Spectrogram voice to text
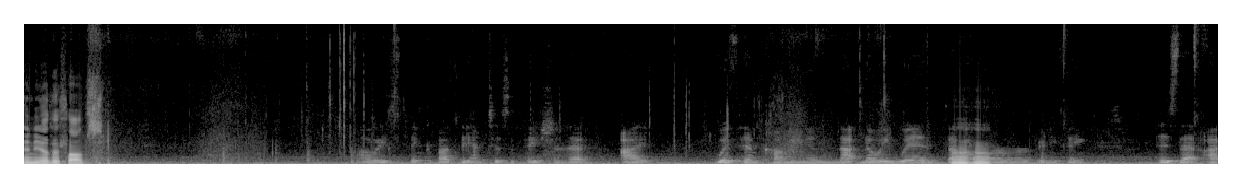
Any other thoughts? I always think about the anticipation that I, with him coming and not knowing when, the Mhm. hour or anything, is that I,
